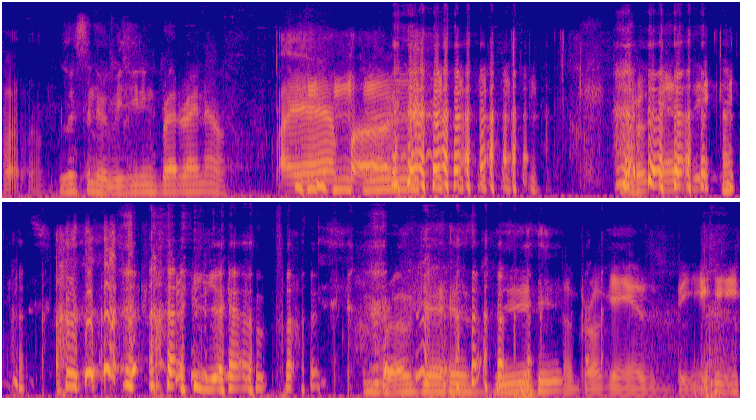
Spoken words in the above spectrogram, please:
Listen to him. He's eating bread right now. I am. fuck. Broke ass bitch. yeah, fuck. Broke ass bitch. A broke ass B.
